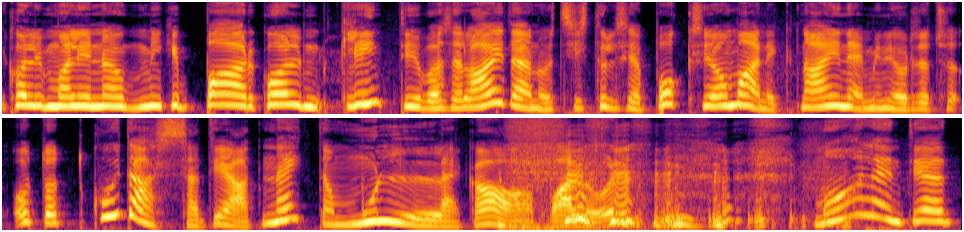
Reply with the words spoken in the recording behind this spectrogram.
kui oli, ma olin nagu mingi paar-kolm klienti juba seal aidanud, siis tuli see boksi omanik, naine minu juurde, ütles, oot-oot, kuidas sa tead, näita mulle ka, palun ma olen tead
